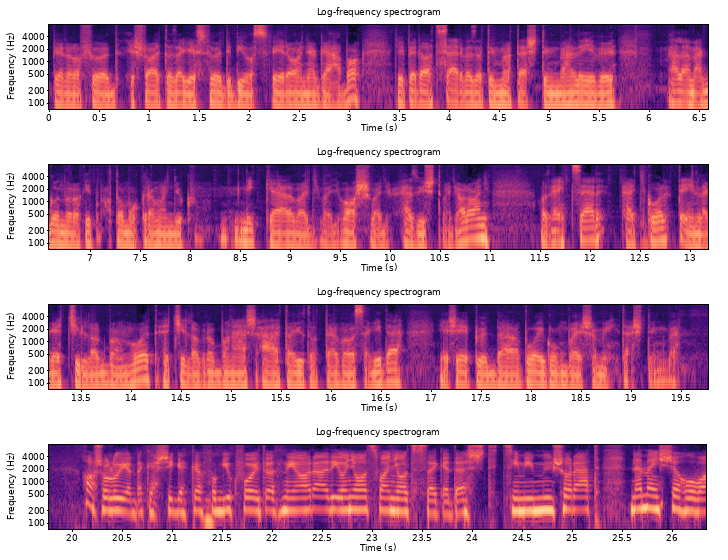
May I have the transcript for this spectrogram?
például a Föld és rajta az egész földi bioszféra anyagába, hogy például a szervezetünkben, a testünkben lévő elemek, gondolok itt atomokra mondjuk nikkel, vagy, vagy vas, vagy ezüst, vagy arany, az egyszer, egykor tényleg egy csillagban volt, egy csillagrobbanás által jutott el valószínűleg ide, és épült be a bolygónkba és a mi testünkbe. Hasonló érdekességekkel fogjuk folytatni a Rádió 88 Szegedest című műsorát. Nem menj sehova,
